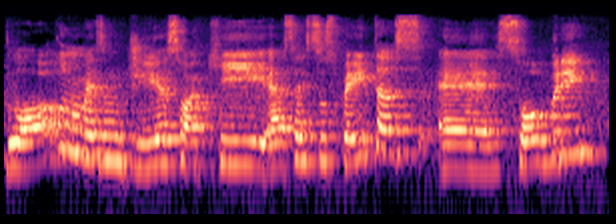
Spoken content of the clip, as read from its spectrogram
logo no mesmo dia, só que essas suspeitas é, sobre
